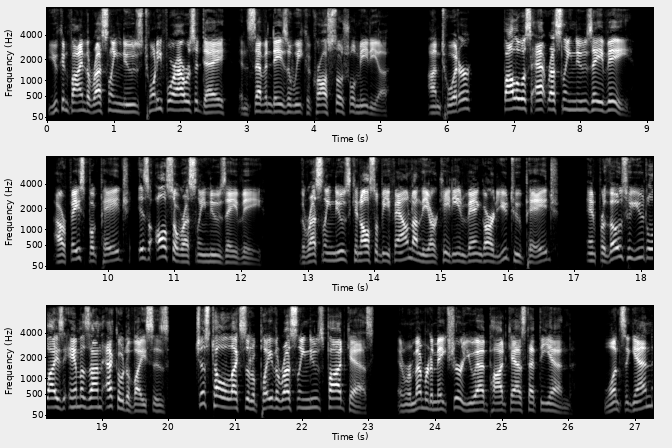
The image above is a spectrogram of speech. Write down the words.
you can find the wrestling news 24 hours a day and 7 days a week across social media. On Twitter, follow us at Wrestling News AV. Our Facebook page is also Wrestling News AV. The wrestling news can also be found on the Arcadian Vanguard YouTube page. And for those who utilize Amazon Echo devices, just tell Alexa to play the Wrestling News podcast. And remember to make sure you add podcast at the end. Once again,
